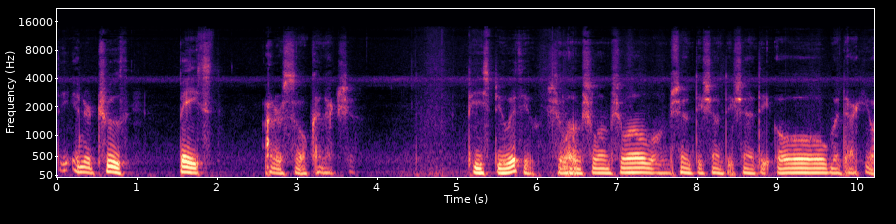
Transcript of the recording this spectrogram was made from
the inner truth based on our soul connection. Peace be with you. Shalom, shalom, shalom. Om Shanti, Shanti, Shanti. Om Adakyo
